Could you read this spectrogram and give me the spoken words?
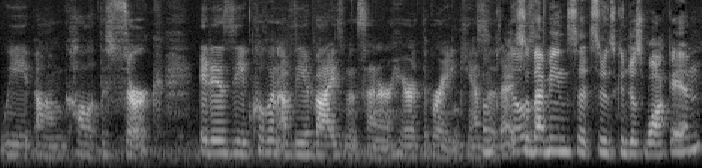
We um, call it the CIRC. It is the equivalent of the advisement center here at the Brighton campus. Okay, Those so that means that students can just walk in?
